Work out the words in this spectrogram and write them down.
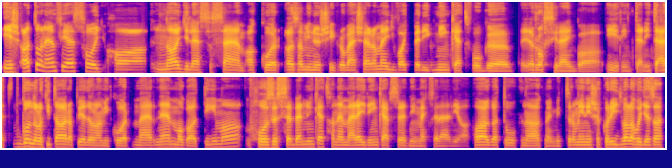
és attól nem félsz, hogy ha nagy lesz a szám, akkor az a minőség rovására megy, vagy pedig minket fog uh, rossz irányba érinteni. Tehát gondolok itt arra például, amikor már nem maga a téma hoz össze bennünket, hanem már egyre inkább szeretnénk megfelelni a hallgatóknak, meg mit tudom én, és akkor így valahogy ez a,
